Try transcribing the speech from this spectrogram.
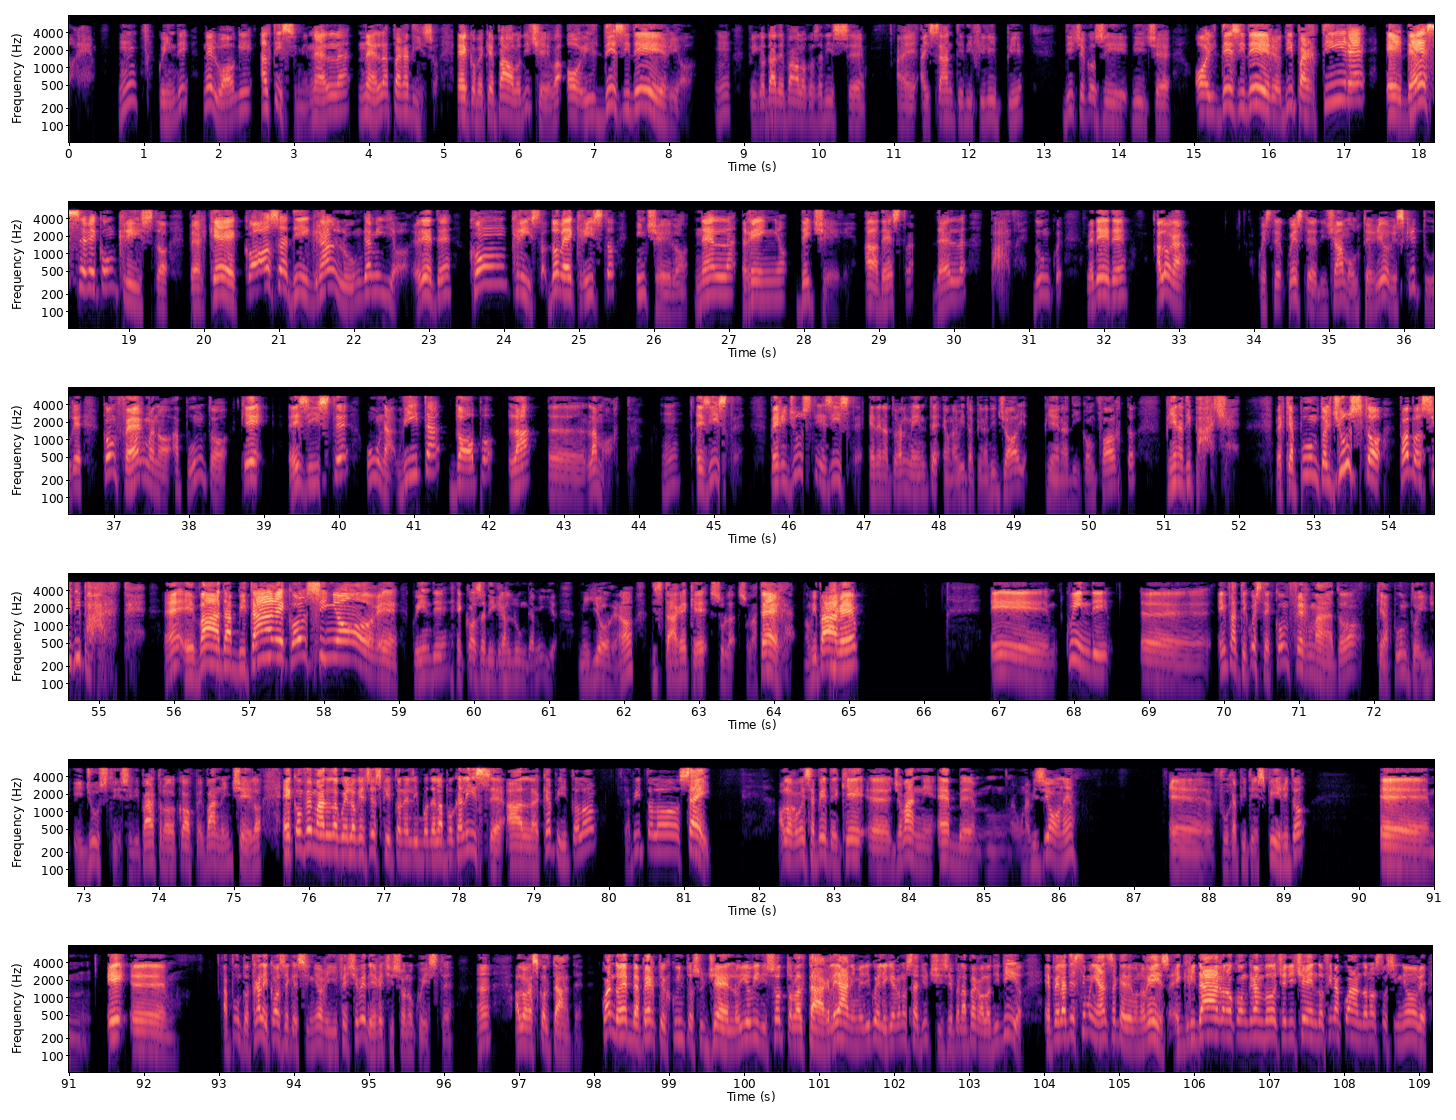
Mm? quindi nei luoghi altissimi, nel, nel, paradiso. Ecco perché Paolo diceva ho il desiderio. Mm? Ricordate Paolo cosa disse ai, ai santi di Filippi? Dice così, dice ho il desiderio di partire ed essere con Cristo, perché è cosa di gran lunga migliore. Vedete? Con Cristo. Dov'è Cristo? In cielo, nel regno dei cieli, alla destra del Padre. Dunque, vedete? Allora, queste, queste diciamo, ulteriori scritture confermano appunto che esiste una vita dopo la, eh, la morte. Mm? Esiste. Per i giusti esiste ed è naturalmente è una vita piena di gioia, piena di conforto, piena di pace. Perché appunto il giusto proprio si diparte eh, e va ad abitare col Signore. Quindi è cosa di gran lunga migliore, no? di stare che sulla, sulla terra. Non vi pare? E quindi, eh, infatti questo è confermato che appunto i, i, giusti si dipartono dal corpo e vanno in cielo, è confermato da quello che c'è scritto nel libro dell'Apocalisse al capitolo, capitolo 6. Allora voi sapete che eh, Giovanni ebbe una visione, eh, fu rapito in spirito eh, e eh, appunto tra le cose che il Signore gli fece vedere ci sono queste. Eh. Allora ascoltate, quando ebbe aperto il quinto suggello, io vidi sotto l'altare le anime di quelli che erano stati uccisi per la parola di Dio e per la testimonianza che avevano resa e gridarono con gran voce dicendo fino a quando nostro Signore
